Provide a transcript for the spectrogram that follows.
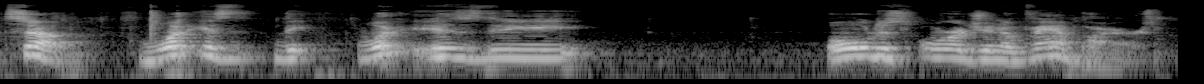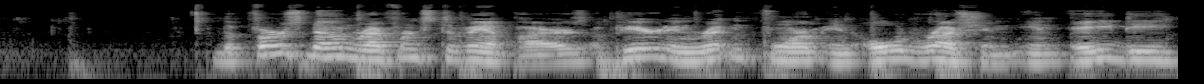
so what is the what is the oldest origin of vampires? The first known reference to vampires appeared in written form in Old Russian in AD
